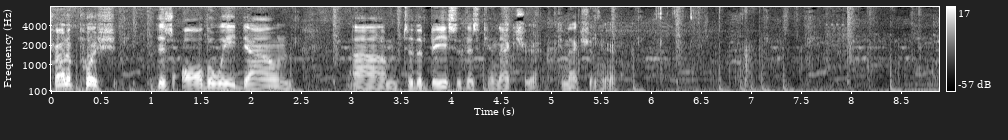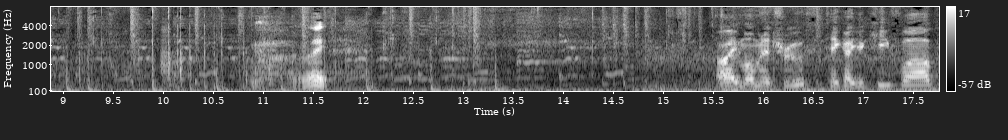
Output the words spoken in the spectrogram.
try to push this all the way down um, to the base of this connection connection here. All right. All right, moment of truth. Take out your key fob,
